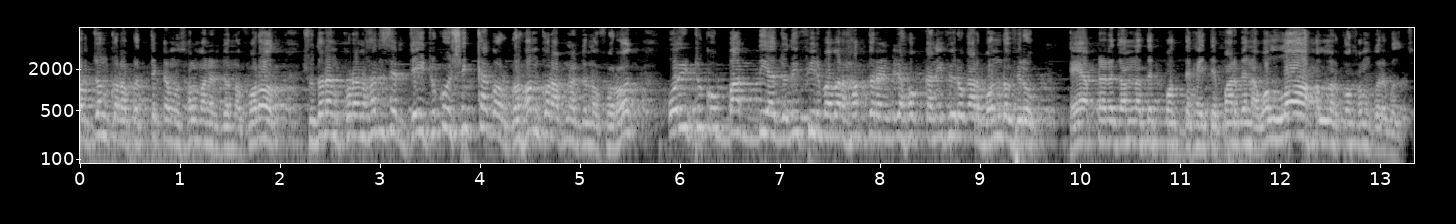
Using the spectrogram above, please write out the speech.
অর্জন করা প্রত্যেকটা মুসলমানের জন্য ফরজ। সুতরাং কোরআন হাদিসের যেইটুকু শিক্ষা গ্রহণ করা আপনার জন্য ফরজ, ওইটুকু বাদ দিয়া যদি ফির বাবার হাত ধরেন হোক হকানি ফিরুক আর বন্ড ফিরুক হ্যাঁ আপনারা জান্নাতের পথ দেখাইতে পারবে না। অল্লাহ আল্লাহর কসম করে বলছে।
